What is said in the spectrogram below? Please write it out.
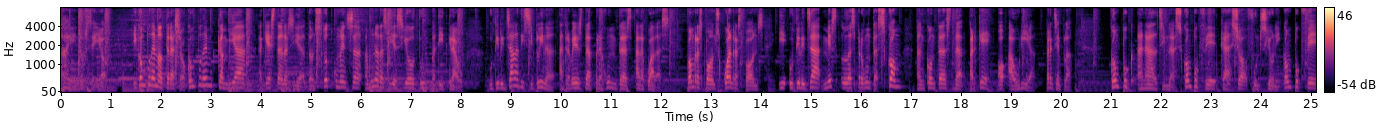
Ai, no sé jo. I com podem alterar això? Com podem canviar aquesta energia? Doncs tot comença amb una desviació d'un petit grau – utilitzar la disciplina a través de preguntes adequades. Com respons, quan respons i utilitzar més les preguntes com en comptes de per què o hauria. Per exemple, com puc anar al gimnàs? Com puc fer que això funcioni? Com puc fer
